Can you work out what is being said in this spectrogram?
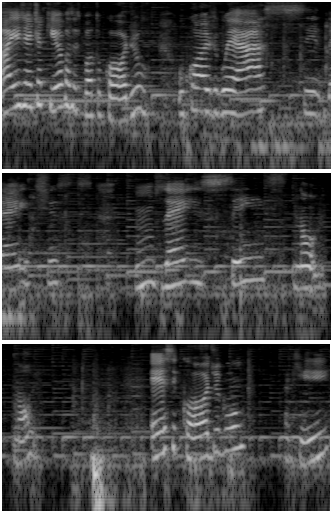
Aí, gente, aqui ó, vocês botam o código. O código é acidentes 1669. 9. Esse código aqui.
